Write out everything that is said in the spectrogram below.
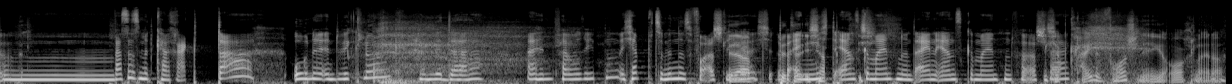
Ähm, Was ist mit Charakter ohne Entwicklung? Haben wir da einen Favoriten? Ich habe zumindest Vorschläge. Ja, ich habe einen Ich nicht hab- ernst ich- gemeinten und einen ernst gemeinten Ich habe Vorschlag. keine Vorschläge auch leider.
